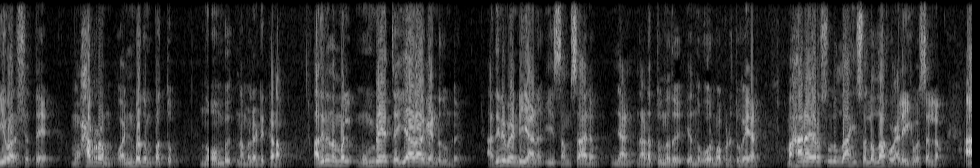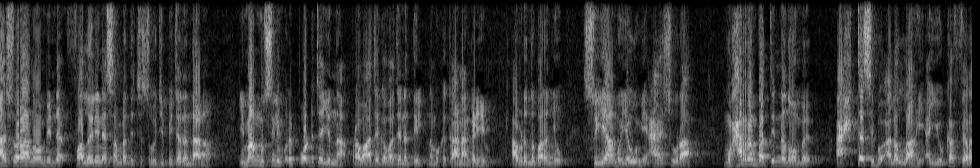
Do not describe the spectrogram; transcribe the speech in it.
ഈ വർഷത്തെ മുഹറം ഒൻപതും പത്തും നോമ്പ് നമ്മൾ എടുക്കണം. അതിന് നമ്മൾ മുമ്പേ തയ്യാറാകേണ്ടതുണ്ട്. അതിനുവേണ്ടിയാണ് ഈ സംസാരം ഞാൻ നടത്തുന്നത് എന്ന് ഓർമ്മപ്പെടുത്തുകയാണ്. മഹാനായ റസൂലുള്ളാഹി സ്വല്ലല്ലാഹു അലൈഹി വസല്ലം ആശുറ നോമ്പിന്റെ ഫലിനെ സംബന്ധിച്ച് സൂചിപ്പിച്ചത് എന്താണ് ഇമാം മുസ്ലിം റിപ്പോർട്ട് ചെയ്യുന്ന പ്രവാചക വചനത്തിൽ നമുക്ക് കാണാൻ കഴിയും. അവിടുന്ന് പറഞ്ഞു സുയാമു യൗമി ആശുറ മുഹറം പത്തിന്റെ നോമ്പ് അഹ്തസിബു അലല്ലാഹി അൻ യുകഫിറ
